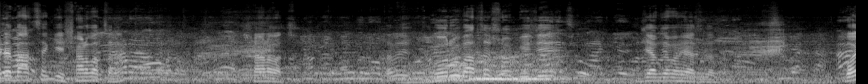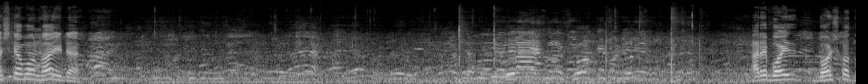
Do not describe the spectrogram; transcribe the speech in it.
এটা বাচ্চা কি? ষাঁড় বাচ্চা না? ষাঁড় বাচ্চা। তবে গরু, বাচ্চা সব ভিজে জ্যাব জ্যাব হয়ে আছে দাদা। বয়স কেমন ভাই এটা? আরে বয়স বয়স কত?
